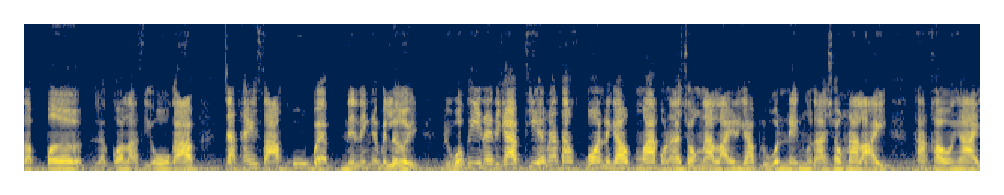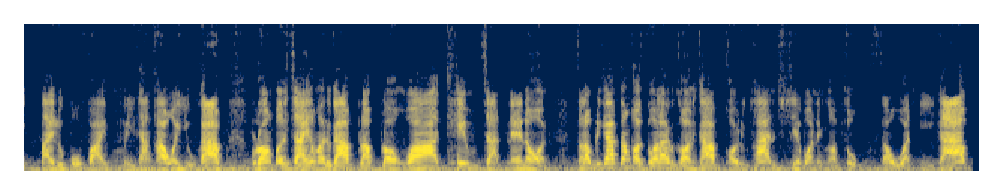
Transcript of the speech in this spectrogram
สเปอร์ แล้วก็ลาซิโอครับ จัดให้ 3 คู่แบบเน้นๆกันไปเลย หรือว่าพี่นะครับที่อยากหน้าทางฟุตบอลนะครับมากกว่าหน้าช่องหน้าไลน์นะครับหรือว่าเน้นกว่าหน้าช่องหน้าไลน์ทางเข้าง่ายๆใต้รูปโปรไฟล์มีทางเข้าไว้อยู่ครับ ลองเปิดใจเข้ามาดูครับรับรองว่าเข้มจัดแน่นอนสำหรับวันนี้ครับต้องขอตัวลาไปก่อนครับขอทุกท่านเชียร์บอลแห่งความสุข สวัสดีครับ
